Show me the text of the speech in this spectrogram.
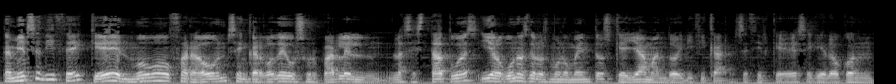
También se dice que el nuevo faraón se encargó de usurparle las estatuas y algunos de los monumentos que ella mandó edificar, es decir, que se quedó con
